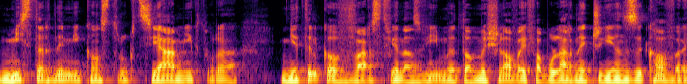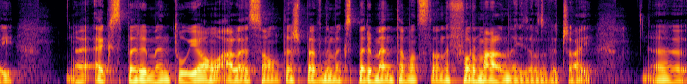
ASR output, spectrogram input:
misternymi konstrukcjami, które nie tylko w warstwie, nazwijmy to, myślowej, fabularnej czy językowej eksperymentują, ale są też pewnym eksperymentem od strony formalnej zazwyczaj. E,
